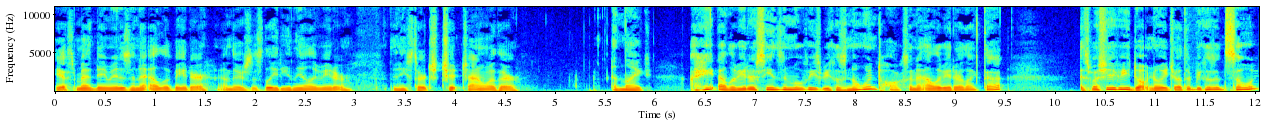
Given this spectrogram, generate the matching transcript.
Yes, Matt Damon is in an elevator, and there's this lady in the elevator, and he starts chit chatting with her. And like, I hate elevator scenes in movies because no one talks in an elevator like that especially if you don't know each other because it's so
